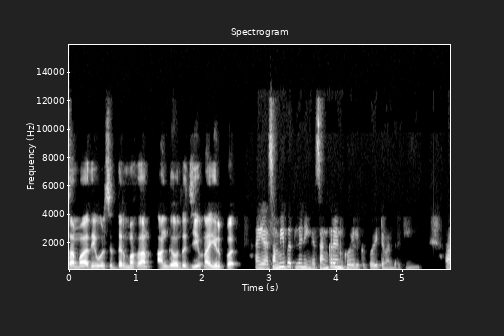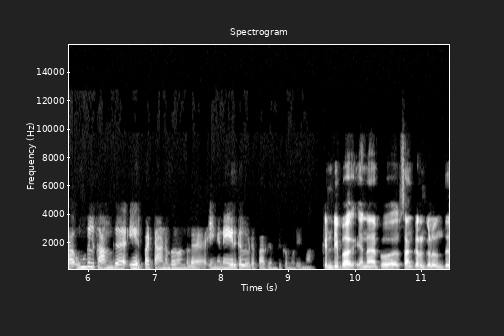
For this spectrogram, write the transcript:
சமாதி, ஒரு சித்தர் மகான் அங்க வந்து ஜீவனா இருப்பார். ஐயா சமீபத்தில நீங்க சங்கரன் கோயிலுக்கு போயிட்டு வந்திருக்கீங்க. உங்களுக்கு அங்க ஏற்பட்ட அனுபவங்கள எங்க நேயர்களோட பகிர்ந்துக்க முடியுமா? கண்டிப்பாக. ஏன்னா இப்போ சங்கரன்கள் வந்து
